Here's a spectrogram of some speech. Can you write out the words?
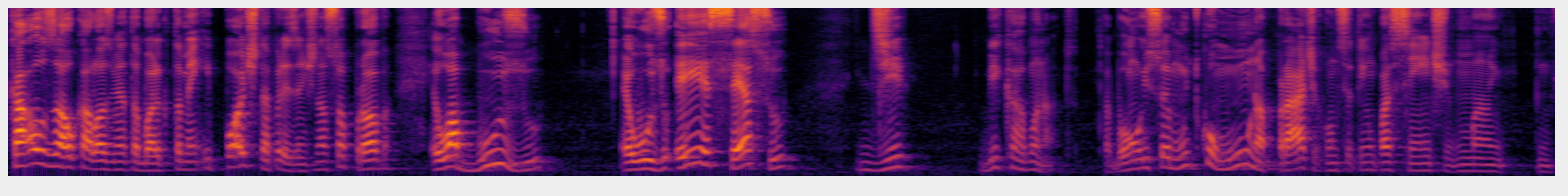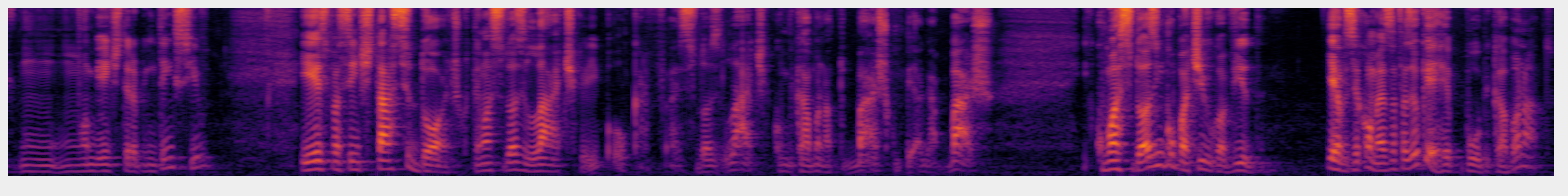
causa alcalose metabólica também e pode estar presente na sua prova é o abuso, é o uso em excesso de bicarbonato. Tá bom? Isso é muito comum na prática quando você tem um paciente em um ambiente de terapia intensiva e esse paciente está acidótico, tem uma acidose lática. E pô, o cara faz acidose lática, com bicarbonato baixo, com pH baixo, e com uma acidose incompatível com a vida. E aí você começa a fazer o quê? Repor bicarbonato.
